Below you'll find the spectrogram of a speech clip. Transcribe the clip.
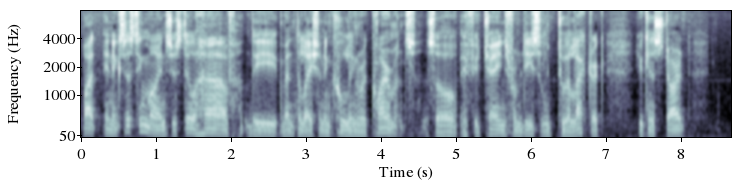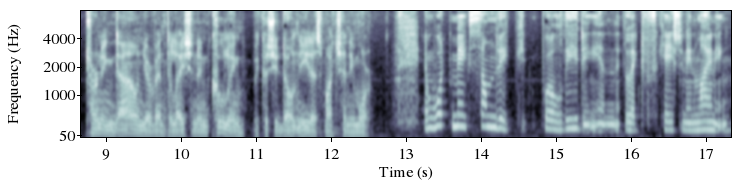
But in existing mines, you still have the ventilation and cooling requirements. So if you change from diesel to electric, you can start turning down your ventilation and cooling because you don't need as much anymore. And what makes Sandvik world leading in electrification in mining?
